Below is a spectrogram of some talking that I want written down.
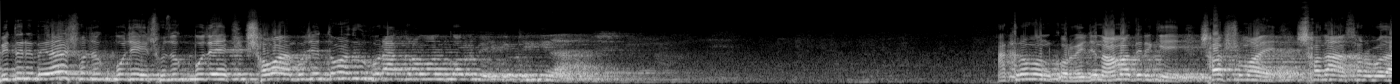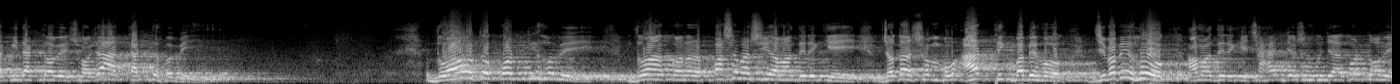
বিদ্যুৎ বেড়া সুযোগ বুঝে সুযোগ বুঝে সময় বুঝে তোমাদের উপর আক্রমণ করবে। ঠিক না আক্রমণ করবে, এই জন্য আমাদেরকে সবসময় সদা সর্বদা কি থাকতে হবে? সজাগ থাকতে হবে। দোয়াও তো করতে হবে। দোয়া করার পাশাপাশি আমাদেরকে যথাসম্ভব আর্থিকভাবে হোক, যেভাবে হোক, আমাদেরকে সাহায্য সহযোগিতা করতে হবে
